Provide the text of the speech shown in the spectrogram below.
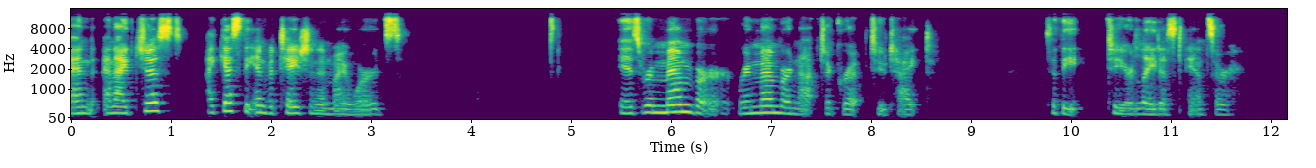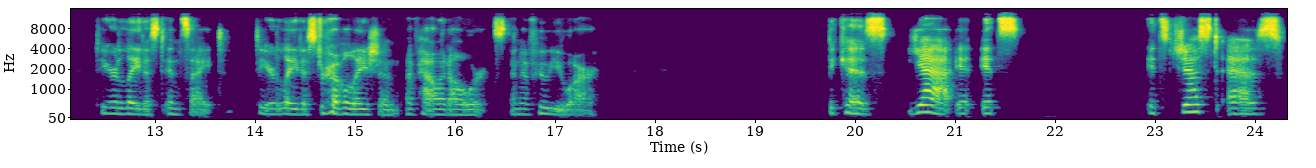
And and I just I guess the invitation in my words is remember, remember not to grip too tight to the to your latest answer, to your latest insight, to your latest revelation of how it all works and of who you are. Because yeah, it, it's it's just as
